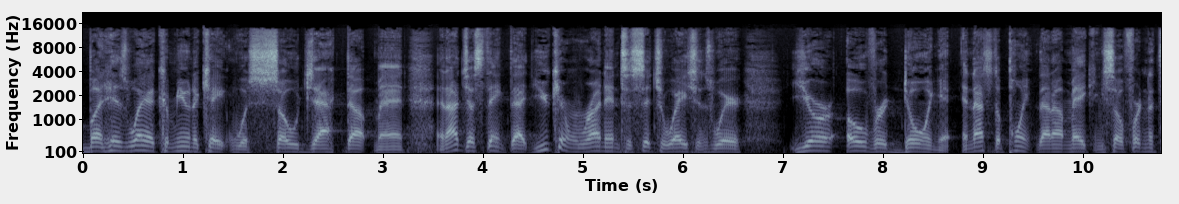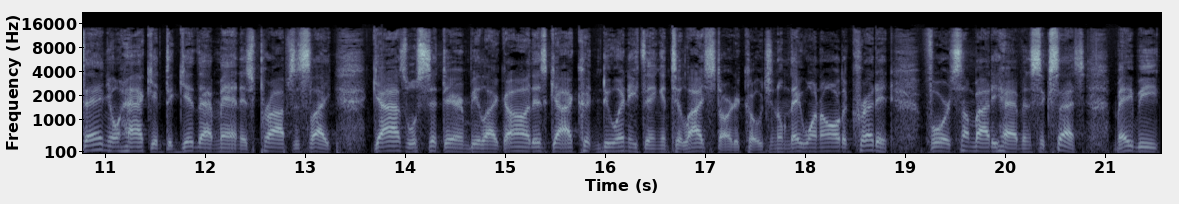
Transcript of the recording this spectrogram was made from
but his way of communicating was so jacked up, man. And I just think that you can run into situations where you're overdoing it. And that's the point that I'm making. So for Nathaniel Hackett to give that man his props, it's like guys will sit there and be like, oh, this guy couldn't do anything until I started coaching him. They want all the credit for somebody having success. Maybe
